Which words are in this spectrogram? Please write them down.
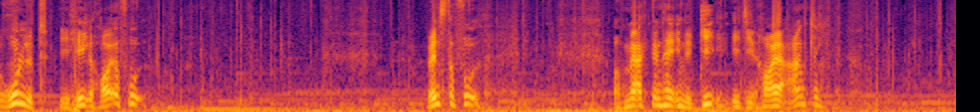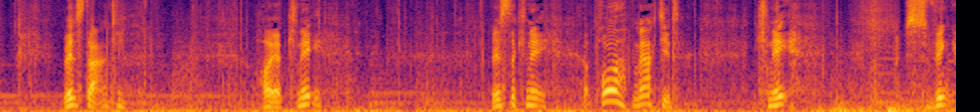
rullet i hele højre fod. Venstre fod. Og mærk den her energi i din højre ankel. Venstre ankel. Højre knæ. Venstre knæ. Og prøv at mærke dit knæ. Sving.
